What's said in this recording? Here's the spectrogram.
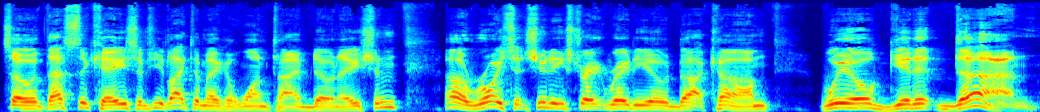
So if that's the case, if you'd like to make a one-time donation, uh, Royce at shootingstraightradio.com will get it done.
